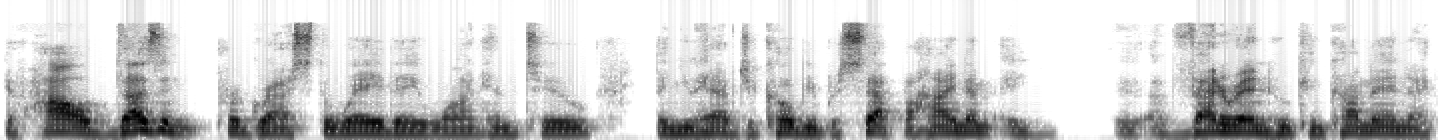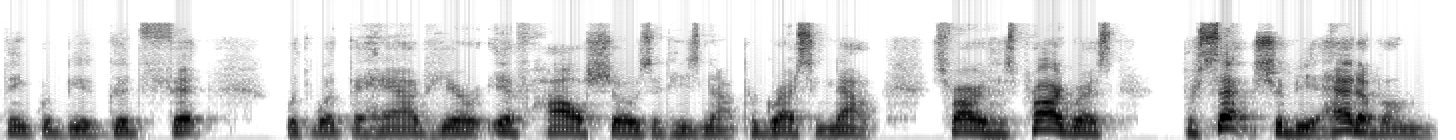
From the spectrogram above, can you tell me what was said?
if Howell doesn't progress the way they want him to, then you have Jacoby Brissett behind him, a a veteran who can come in, I think would be a good fit with what they have here if Howell shows that he's not progressing. Now, as far as his progress, Brissett should be ahead of him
